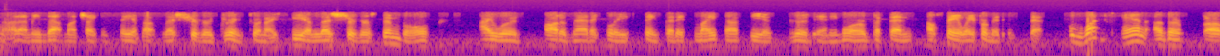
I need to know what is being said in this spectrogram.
not. I mean, that much I can say about less sugar drinks. When I see a less sugar symbol, I would automatically think that it might not be as good anymore, but then I'll stay away from it instead. What can other uh,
